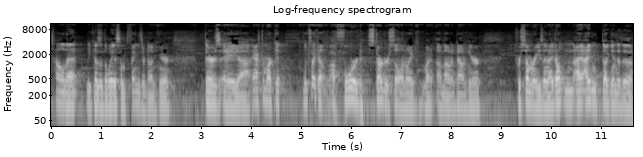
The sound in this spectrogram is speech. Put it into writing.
tell that because of the way some things are done here. There's a uh, aftermarket, looks like a, a, Ford starter solenoid uh, mounted down here for some reason. I don't, I, I haven't dug into the,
